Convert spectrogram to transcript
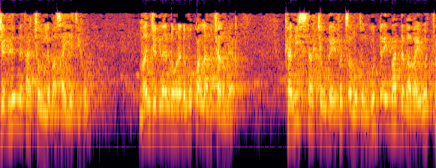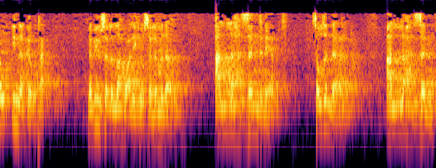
ጀግንነታቸውን ለማሳየት ይሁን ማን ጀግና እንደሆነ ደግሞ እኮ አላህ ብቻ ነው የሚያውቀው። ከሚስታቸው ጋር የፈጸሙትን ጉዳይ በአደባባይ ወጥተው ይናገሩታል። ነቢዩ ሰለላሁ ዐለይሂ ወሰለም ምን አሉ? አላህ ዘንድ ነው ያሉት፣ ሰው ዘንድ አይደለም። አላህ ዘንድ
